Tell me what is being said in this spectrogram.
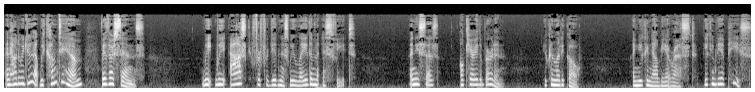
And how do we do that? We come to him with our sins. We, we ask for forgiveness. We lay them at his feet. And he says, I'll carry the burden you can let it go. And you can now be at rest. You can be at peace.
